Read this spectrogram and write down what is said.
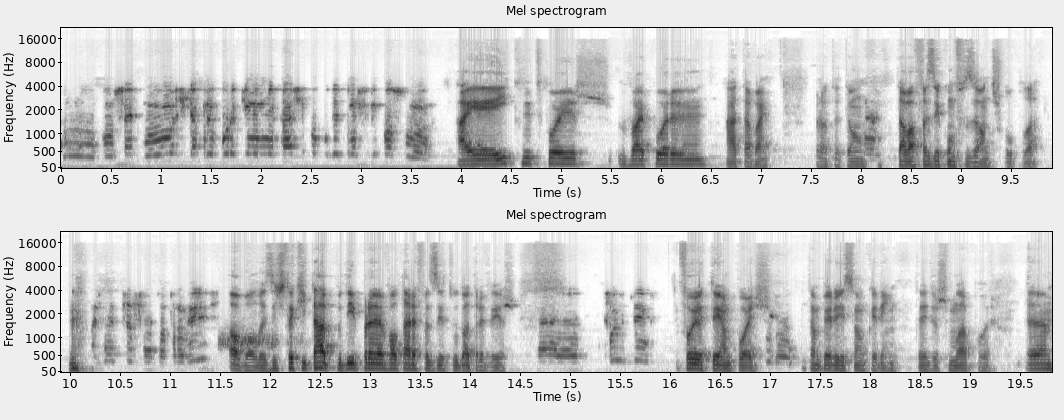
Com, com sete números que é para eu pôr aqui na minha caixa para poder transferir para o senhor. Ah, é aí que depois vai pôr. eh, Ah, tá bem. Pronto, então estava a fazer confusão, desculpe lá. Mas mete 17 outra vez. Oh, bolas, isto aqui está a pedir para voltar a fazer tudo outra vez. Ah, foi o tempo Foi o tempo, pois. tirou. Então, peraí só um bocadinho. Deixa-me lá pôr. Ah,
